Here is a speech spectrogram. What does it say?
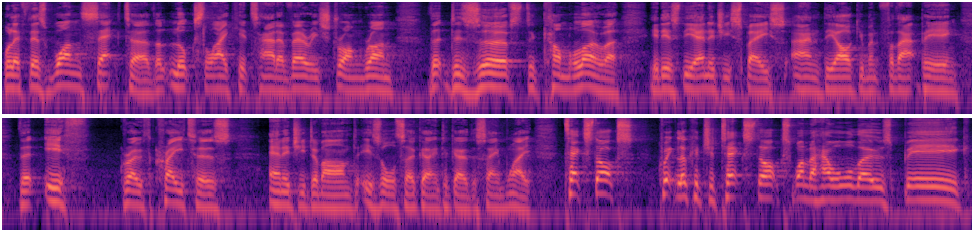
well, if there's one sector that looks like it's had a very strong run that deserves to come lower, it is the energy space, and the argument for that being that if growth craters, energy demand is also going to go the same way. Tech stocks, quick look at your tech stocks, wonder how all those big,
